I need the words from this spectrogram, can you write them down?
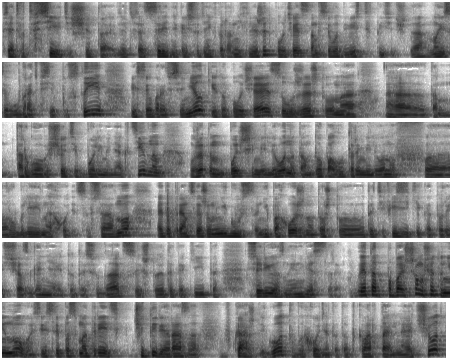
взять вот все эти счета, взять, взять среднее количество денег, которое на них лежит, получается там всего 200 тысяч. Да? Но если убрать все пустые, если убрать все мелкие, то получается уже, что на а, там, торговом счете более-менее активном уже там больше миллиона, там до полутора миллионов а, рублей находится. Все равно это, прям скажем, не густо, не похоже на то, что вот эти физики, которые сейчас гоняют туда-сюда что это какие-то серьезные инвесторы. Это, по большому счету, не новость. Если посмотреть, четыре раза в каждый год выходит этот квартальный отчет,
